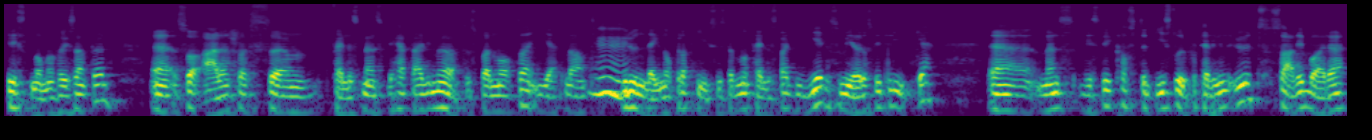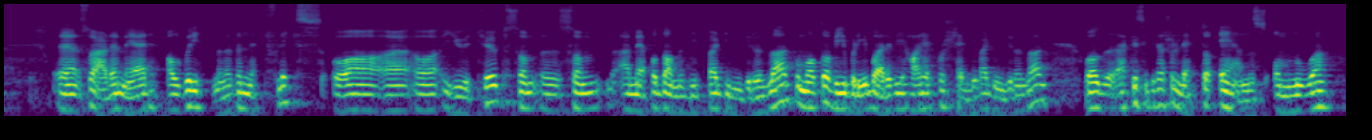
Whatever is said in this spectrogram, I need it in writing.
kristendommen f.eks., eh, så er det en slags eh, fellesmenneskelighet der vi møtes på en måte i et eller annet Mm. grunnleggende operativsystem, noen felles verdier som gjør oss litt like. Eh, mens hvis vi kaster de store fortellingene ut, så er vi bare eh, så er det mer algoritmene til Netflix og, eh, og YouTube som, eh, som er med på å danne ditt verdigrunnlag, på en måte, og vi blir bare, vi har helt forskjellig verdigrunnlag. Og det er ikke sikkert det er så lett å enes om noe eh,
